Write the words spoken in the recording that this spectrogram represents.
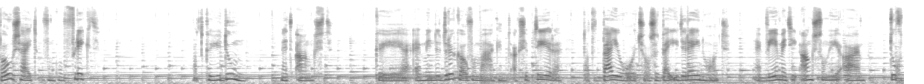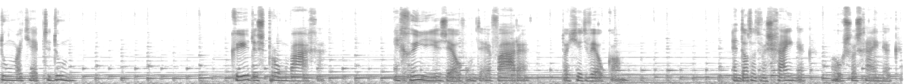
boosheid of een conflict? Wat kun je doen met angst? Kun je er minder druk over maken en het accepteren dat het bij je hoort zoals het bij iedereen hoort? En weer met die angst onder je arm toch doen wat je hebt te doen. Kun je de sprong wagen en gun je jezelf om te ervaren dat je het wel kan. En dat het waarschijnlijk, hoogstwaarschijnlijk,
